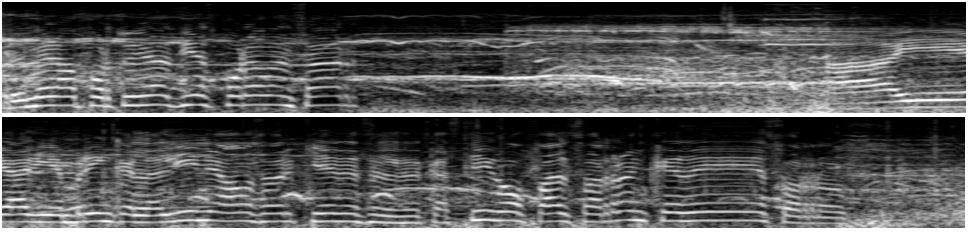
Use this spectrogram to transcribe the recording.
Primera oportunidad, 10 por avanzar. Ahí alguien brinca en la línea. Vamos a ver quién es el castigo. Falso arranque de Zorros.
